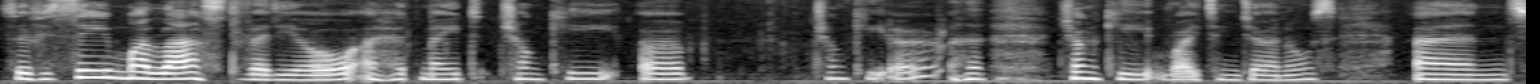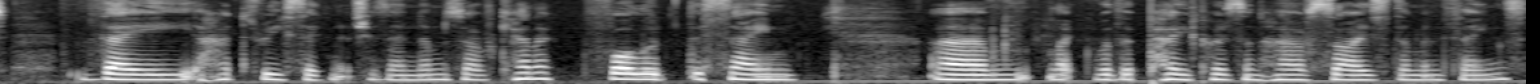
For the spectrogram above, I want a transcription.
So if you see my last video I had made chunky uh, chunkier chunky writing journals and they had three signatures in them. So I've kind of followed the same um, like with the papers and how I've sized them and things.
